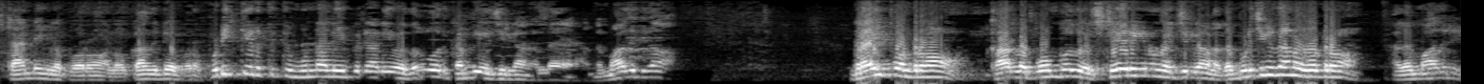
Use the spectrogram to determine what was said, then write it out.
ஸ்டாண்டிங்ல போறோம் அல்ல உட்காந்துட்டே போறோம். பிடிக்கிறதுக்கு முன்னாலேயும் பின்னாலேயும் ஏதோ ஒரு கம்பி வச்சிருக்காங்கல்ல அந்த மாதிரி தான் டிரைவ் பண்றோம் கார்ல போகும்போது ஒரு ஸ்டேரிங்னு ஒன்று வச்சிருக்காங்க அதை பிடிச்சிட்டு தானே ஓட்டுறோம். அதை மாதிரி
